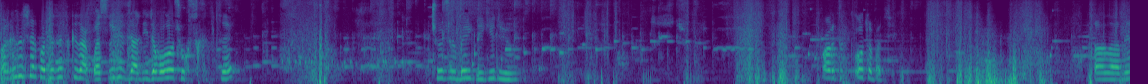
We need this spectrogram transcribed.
Arkadaşlar patates kızartmasını güncelleyeceğim. O da çok sıkıntı. Çocuğum bekle geliyor. Artık otomatik. Al abi.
